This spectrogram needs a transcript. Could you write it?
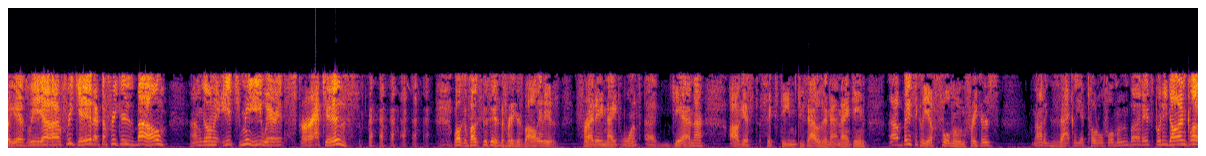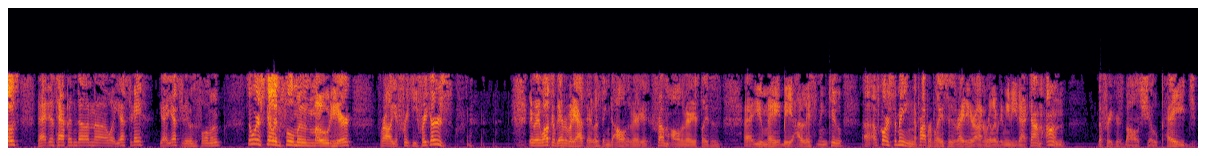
Oh, yes, we are freaking at the Freakers Ball. I'm gonna itch me where it scratches. Welcome, folks. This is the Freakers Ball. It is Friday night once again, August 16, 2019. Uh, basically a full moon, Freakers. Not exactly a total full moon, but it's pretty darn close. That just happened on, uh, what, yesterday? Yeah, yesterday was a full moon. So we're still in full moon mode here for all you freaky freakers. anyway, welcome to everybody out there listening to all the various from all the various places uh, you may be uh, listening to. Uh, of course, the main, the proper place is right here on RealLibertyMedia.com on the Freakers Ball show page.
